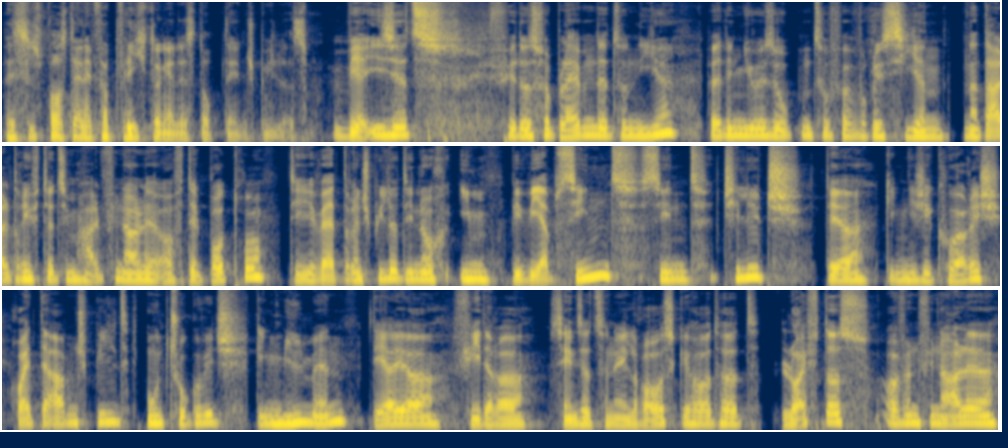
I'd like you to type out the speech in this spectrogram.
das ist fast eine Verpflichtung eines Top-10-Spielers. Wer ist jetzt für das verbleibende Turnier bei den US Open zu favorisieren? Nadal trifft jetzt im Halbfinale auf Del Potro. Die weiteren Spieler, die noch im Bewerb sind, sind Cilic, der gegen Nishikorisch heute Abend spielt, und Djokovic gegen Millman, der ja Federer sensationell rausgehaut hat. Läuft das auf ein Finale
